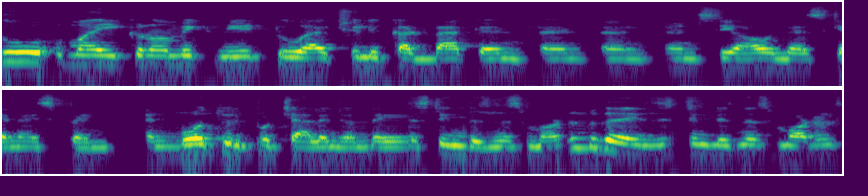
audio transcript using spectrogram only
to my economic need to actually cut back and and and, and see how less can I spend, and both will put challenge on the existing business model because existing business models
